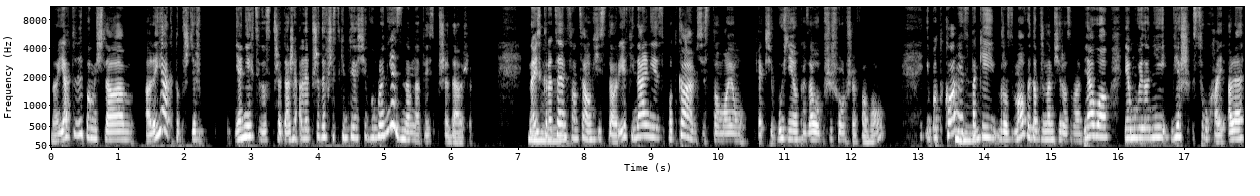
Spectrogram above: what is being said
No ja wtedy pomyślałam, ale jak to przecież ja nie chcę do sprzedaży, ale przede wszystkim to ja się w ogóle nie znam na tej sprzedaży. No i Mhm. skracając tą całą historię, finalnie spotkałam się z tą moją, jak się później okazało, przyszłą szefową. I pod koniec Mhm. takiej rozmowy, dobrze nam się rozmawiało, ja mówię do niej, wiesz, słuchaj, ale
